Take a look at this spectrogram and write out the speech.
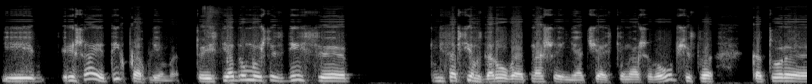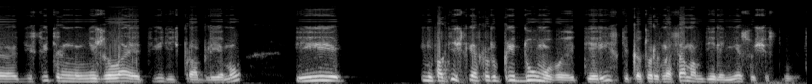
и решает их проблемы. То есть я думаю, что здесь э, не совсем здоровое отношение от части нашего общества, которое действительно не желает видеть проблему, и ну, фактически, я скажу, придумывает те риски, которых на самом деле не существует.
